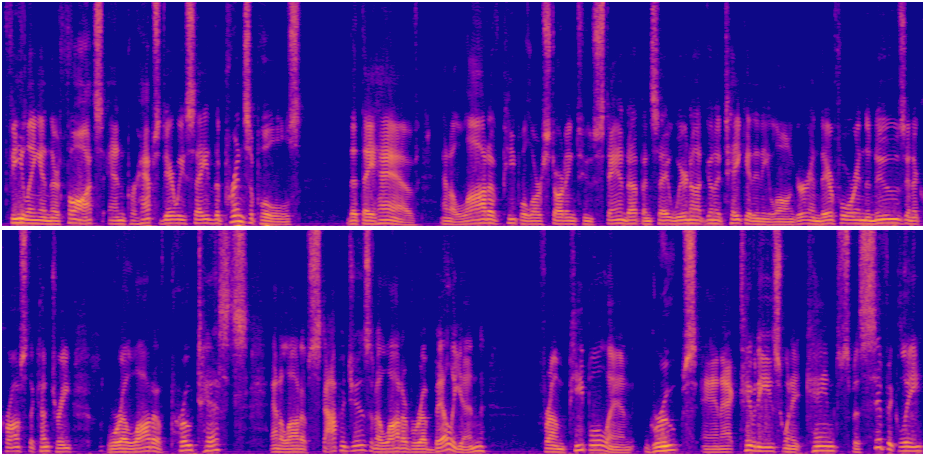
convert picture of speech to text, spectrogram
feeling and their thoughts, and perhaps, dare we say, the principles that they have. And a lot of people are starting to stand up and say, we're not going to take it any longer. And therefore, in the news and across the country, were a lot of protests and a lot of stoppages and a lot of rebellion from people and groups and activities when it came specifically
